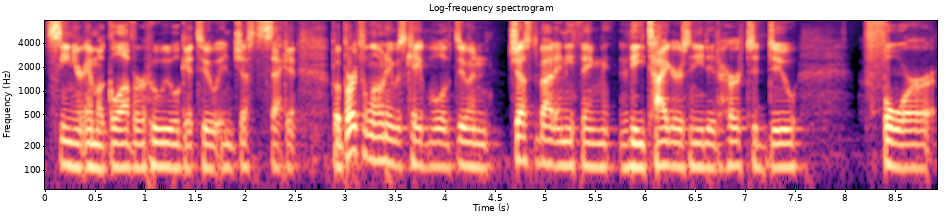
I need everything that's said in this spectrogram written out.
senior Emma Glover, who we will get to in just a second. But Bertolone was capable of doing just about anything the Tigers needed her to do for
